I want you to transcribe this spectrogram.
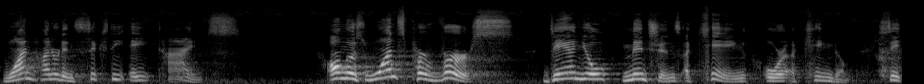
168 times. Almost once per verse, Daniel mentions a king or a kingdom. See,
